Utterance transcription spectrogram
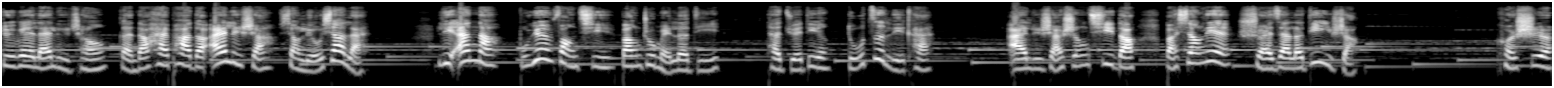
对未来旅程感到害怕的艾丽莎想留下来，莉安娜不愿放弃帮助美乐迪。她决定独自离开。艾丽莎生气地把项链摔在了地上。可是，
